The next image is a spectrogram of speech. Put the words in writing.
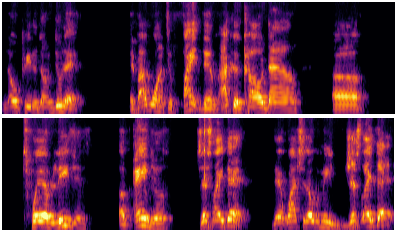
no, Peter, don't do that. if I wanted to fight them, I could call down uh 12 legions of angels just like that. They're watching over me just like that.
